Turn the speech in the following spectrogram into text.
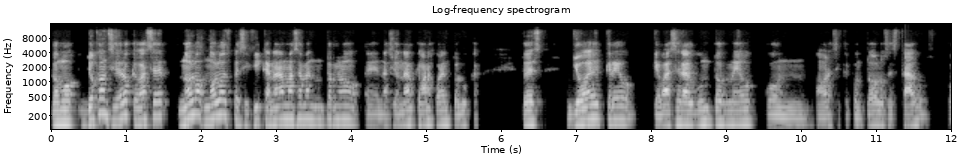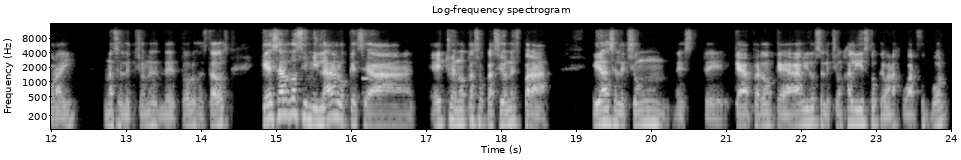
Como yo considero que va a ser, no lo, no lo especifica, nada más hablan de un torneo eh, nacional que van a jugar en Toluca. Entonces, yo eh, creo que va a ser algún torneo con, ahora sí que con todos los estados, por ahí, unas selecciones de todos los estados, que es algo similar a lo que se ha hecho en otras ocasiones para ir a la selección, este, que ha, perdón, que ha habido selección Jalisco que van a jugar fútbol,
